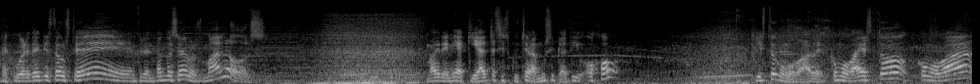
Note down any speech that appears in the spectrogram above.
recuerde que está usted enfrentándose a los malos. Madre mía, qué alta se escucha la música, tío. ¡Ojo! ¿Y esto cómo va? A ver, ¿cómo va esto? ¿Cómo va?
